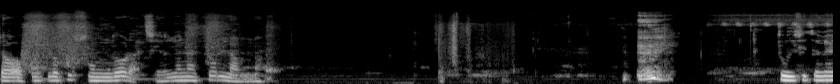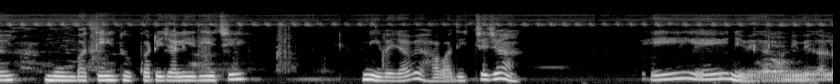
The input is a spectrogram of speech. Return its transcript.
জবা ফুলগুলো খুব সুন্দর আছে, ওই জন্য তুললাম না। তুলসী তলায় মোমবাতি, ধূপকাঠি জ্বালিয়ে দিয়েছি। নিভে যাবে, হাওয়া দিচ্ছে যা। এই এই নিভে গেল নিভে গেল।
